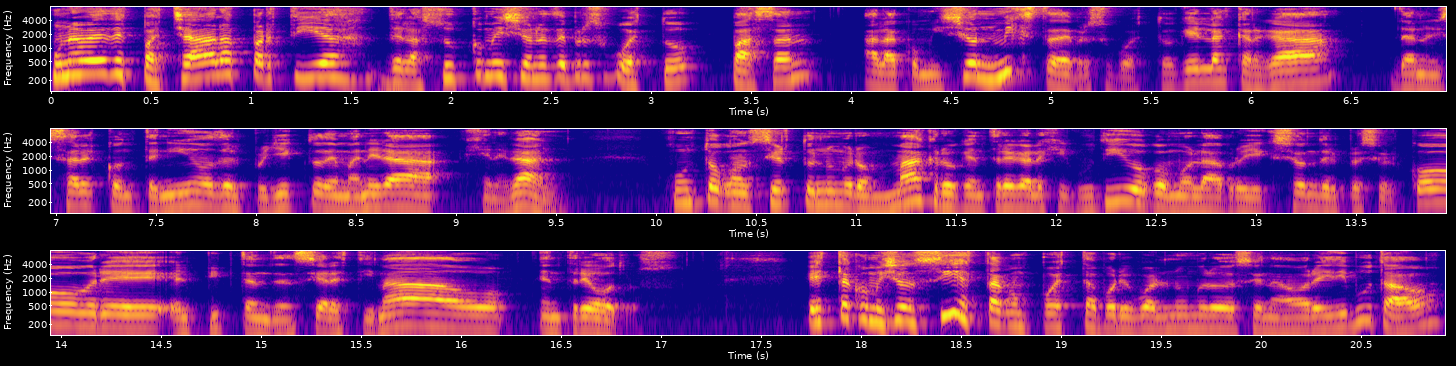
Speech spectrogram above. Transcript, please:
Una vez despachadas las partidas de las subcomisiones de presupuesto, pasan a la comisión mixta de presupuesto, que es la encargada de analizar el contenido del proyecto de manera general, junto con ciertos números macro que entrega el Ejecutivo, como la proyección del precio del cobre, el PIB tendencial estimado, entre otros. Esta comisión sí está compuesta por igual número de senadores y diputados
